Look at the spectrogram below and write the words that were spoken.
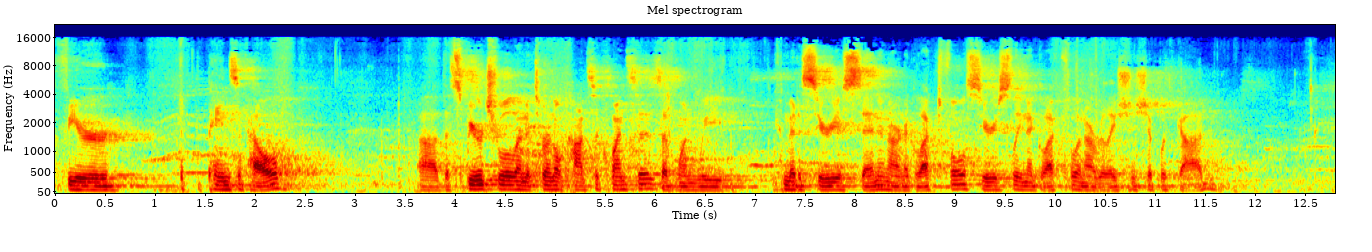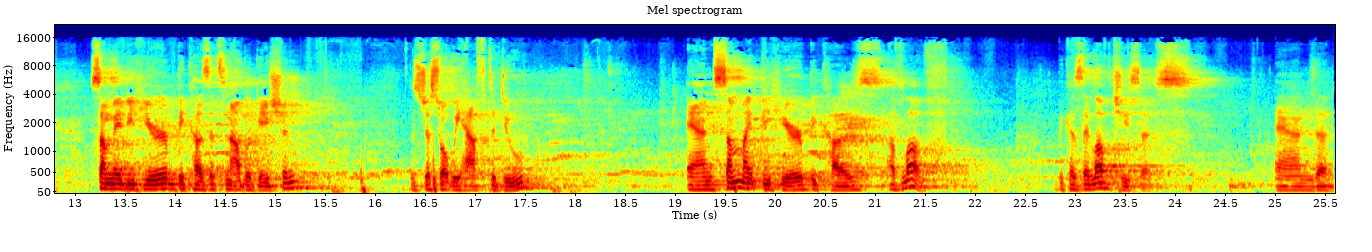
fear the pains of hell, uh, the spiritual and eternal consequences of when we commit a serious sin and are neglectful, seriously neglectful in our relationship with God. Some may be here because it's an obligation, it's just what we have to do. And some might be here because of love, because they love Jesus. And uh,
